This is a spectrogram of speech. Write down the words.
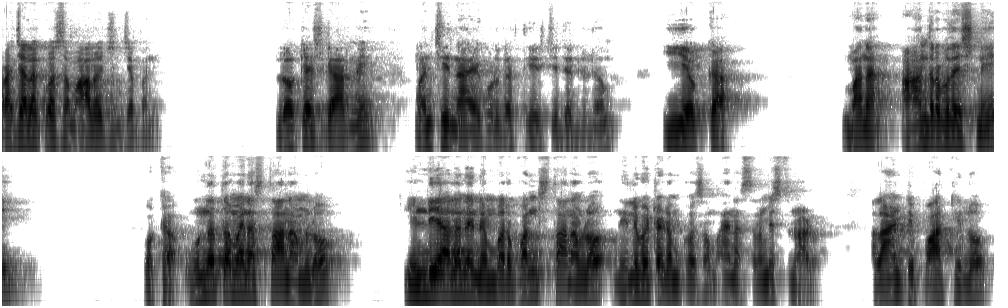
ప్రజల కోసం ఆలోచించే పని. లోకేష్ గారిని మంచి నాయకుడిగా తీర్చిదిద్దడం ఈ యొక్క మన ఆంధ్రప్రదేశ్ని ఒక ఉన్నతమైన స్థానంలో ఇండియాలోనే నెంబర్ వన్ స్థానంలో నిలబెట్టడం కోసం ఆయన శ్రమిస్తున్నాడు. అలాంటి పార్టీలో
